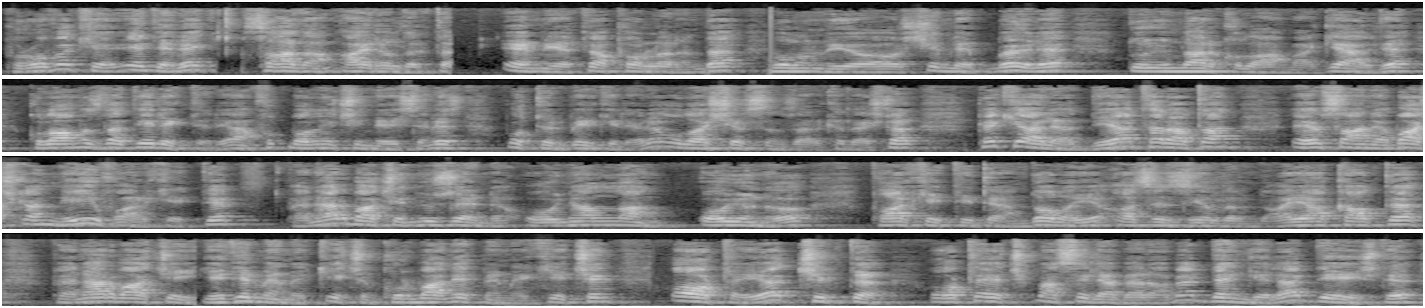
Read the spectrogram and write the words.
provoke ederek sahadan ayrıldıkta emniyet raporlarında bulunuyor. Şimdi böyle duyumlar kulağıma geldi. Kulağımızda deliktir. Yani futbolun içindeyseniz bu tür bilgilere ulaşırsınız arkadaşlar. Pekala diğer taraftan efsane başkan neyi fark etti? Fenerbahçe'nin üzerine oynanılan oyunu fark ettiğinden dolayı Aziz Yıldırım da ayağa kalktı. Fenerbahçe'yi yedirmemek için, kurban etmemek için ortaya çıktı. Ortaya çıkmasıyla beraber dengeler değişti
